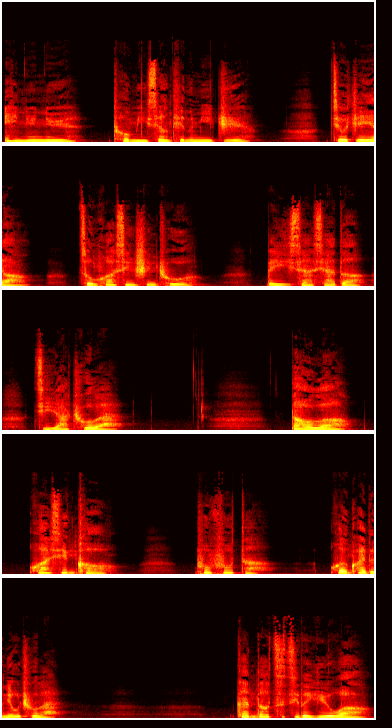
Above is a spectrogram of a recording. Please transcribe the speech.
一缕缕透明香甜的蜜汁，就这样从花心深处被一下下的挤压出来，到了花心口，噗噗的欢快的流出来，感到自己的欲望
